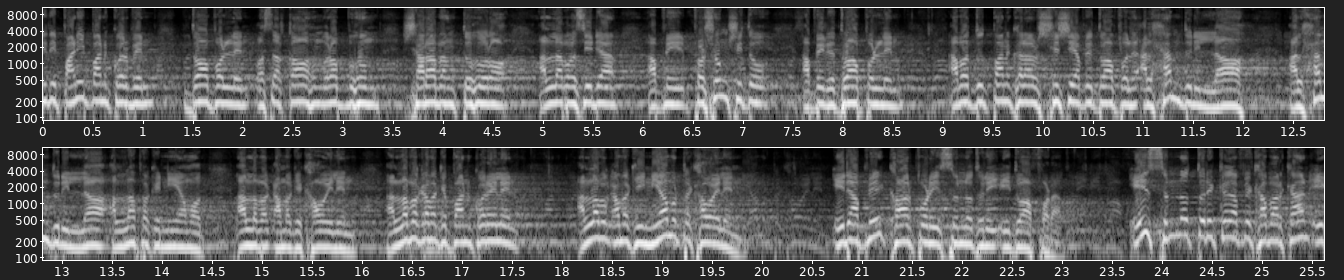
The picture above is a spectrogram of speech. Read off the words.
যদি পানি পান করবেন, দোয়া পড়লেন ওসা কাহম রব্বহুম সারাবাং তোহর। আল্লাহ সেটা আপনি প্রশংসিত, আপনি দোয়া পড়লেন। আবার দুধ পান করার শেষে আপনি দোয়া পড়লেন, আলহামদুলিল্লাহ আলহামদুলিল্লাহ, আল্লাহ পাকে নিয়ামত, আল্লাহ পাক আমাকে খাওয়াইলেন, আল্লাহ পাক আমাকে পান করাইলেন, আল্লাহ পাক আমাকে এই নিয়ামতটা খাওয়াইলেন। এটা আপনি খাওয়ার পরে সুন্নত হলে এই দোয়া পড়া। এই সুন্নত তরিকায় আপনি খাবার খান, এই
